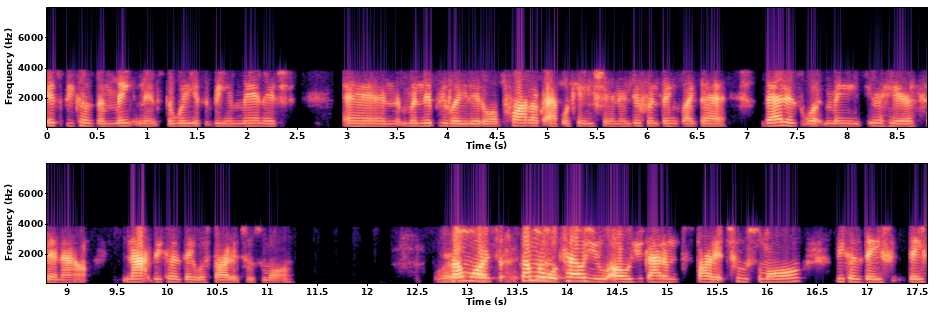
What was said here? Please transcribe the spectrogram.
it's because the maintenance the way it's being managed and manipulated or product application and different things like that that is what made your hair thin out not because they were started too small. Well, someone I- someone well, will tell you oh you got them started too small because they they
